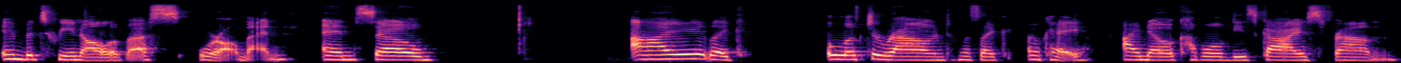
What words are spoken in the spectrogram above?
in between all of us, we're all men. And so I like looked around and was like, okay, I know a couple of these guys from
